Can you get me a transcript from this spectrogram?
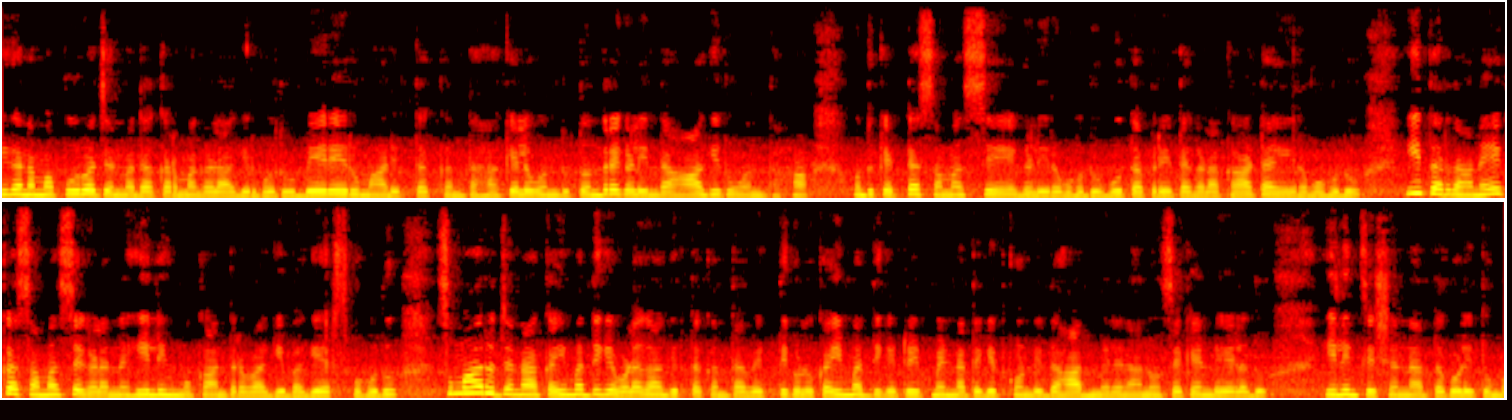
ಈಗ ನಮ್ಮ ಪೂರ್ವಜನ್ಮದ ಕರ್ಮಗಳಾಗಿರ್ಬೋದು, ಬೇರೆಯವರು ಮಾಡಿರ್ತಕ್ಕಂತಹ ಕೆಲವೊಂದು ತೊಂದರೆಗಳಿಂದ ಆಗಿರುವಂತಹ ಒಂದು ಕೆಟ್ಟ ಸಮಸ್ಯೆಗಳಿರಬಹುದು, ಭೂತ ಪ್ರೇತಗಳ ಕಾಟ ಇರಬಹುದು. ಈ ಥರದ ಅನೇಕ ಸಮಸ್ಯೆಗಳನ್ನು ಹೀಲಿಂಗ್ ಮುಖಾಂತರವಾಗಿ ಬಗೆಹರಿಸಬಹುದು. ಸುಮಾರು ಜನ ಕೈಮದ್ದಿಗೆ ಒಳಗಾಗಿರ್ತಕ್ಕಂಥ ವ್ಯಕ್ತಿಗಳು ಕೈಮದ್ದಿಗೆ ಟ್ರೀಟ್ಮೆಂಟ್ನ ತೆಗೆದುಕೊಂಡಿದ್ದ ಆದಮೇಲೆ ನಾನು ಸೆಕೆಂಡ್ ಹೇಳೋದು ಹೀಲಿಂಗ್ ಸೆಷನ್ನ ತಗೊಳ್ಳಿ, ತುಂಬ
